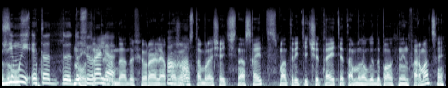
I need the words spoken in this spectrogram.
зимы это до ну, февраля? Вот это, да, до февраля. Ага. Пожалуйста, обращайтесь на сайт, смотрите, читайте, там много дополнительной информации.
